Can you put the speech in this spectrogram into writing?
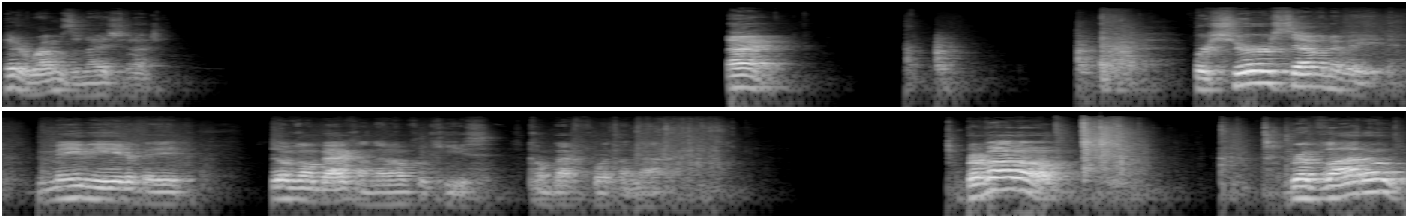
hit a rum rum's a nice touch. All right. For sure, seven of eight, maybe eight of eight. Still going back on that Uncle Keith's. Going back and forth on that. Bravado. Bravado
